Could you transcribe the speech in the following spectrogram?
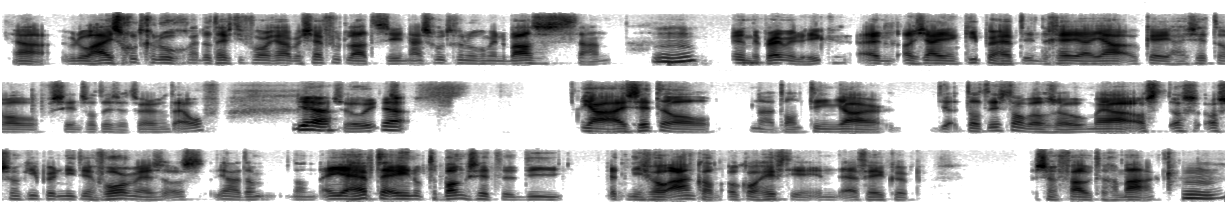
ja, ik bedoel, hij is goed genoeg. Dat heeft hij vorig jaar bij Sheffield laten zien. Hij is goed genoeg om in de basis te staan Mhm. In de Premier League. En als jij een keeper hebt in de GA, ja, oké, hij zit er al sinds, wat is het, 2011? Ja, Zoiets. Ja. Ja, hij zit er al, nou, dan tien jaar. Ja, dat is dan wel zo. Maar ja, als, als, als zo'n keeper niet in vorm is, als, ja, dan, dan, en je hebt er één op de bank zitten die het niveau aan kan. Ook al heeft hij in de FA Cup zijn fouten gemaakt. Mhm.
